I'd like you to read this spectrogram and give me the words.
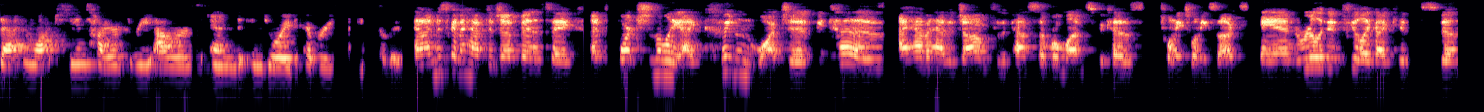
sat and watched the entire three hours and enjoyed every second of it. And I'm just going to have to jump in and say, unfortunately, I couldn't watch it because I haven't had a job for the past several months because 2020 sucks and really didn't feel like I could spend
